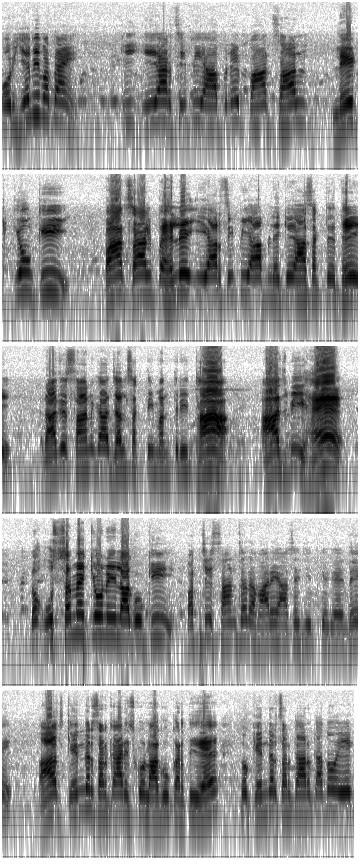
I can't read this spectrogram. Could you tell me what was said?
और ये भी बताएँ कि ईआरसीपी e आपने पाँच साल लेट क्यों की? पाँच साल पहले ईआरसीपी e आप लेके आ सकते थे। राजस्थान का जल शक्ति मंत्री था, आज भी है। तो उस समय क्यों नहीं लागू की? 25 सांसद हमारे यहाँ से जीत के गए थे। आज केंद्र सरकार इसको लागू करती है तो केंद्र सरकार का तो एक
